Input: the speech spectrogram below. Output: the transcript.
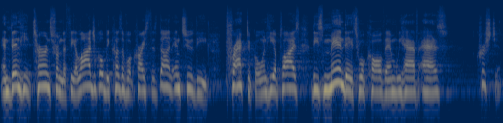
and then he turns from the theological, because of what Christ has done, into the practical. And he applies these mandates, we'll call them, we have as Christians.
